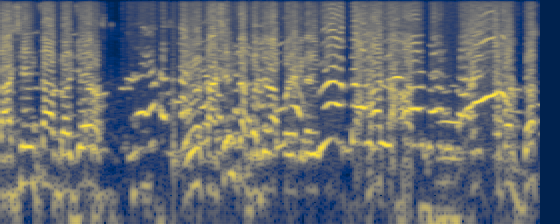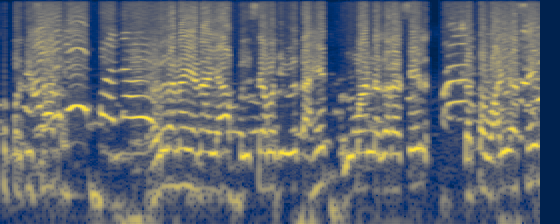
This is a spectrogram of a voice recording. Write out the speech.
ताशेंचा गजर हो, ताशेंचा गजर आपण या ठिकाणी पाहत आहात. आणि जबरदस्त प्रतिसाद रवी राणा यांना या परिसरामध्ये मिळत आहेत. हनुमान नगर असेल दत्तवाडी असेल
